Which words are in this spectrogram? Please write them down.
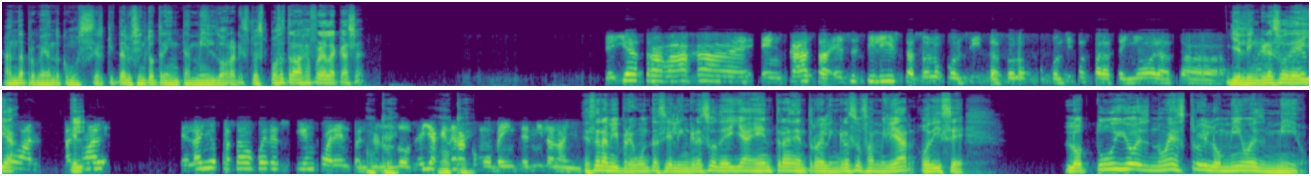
anda promediando como si cerquita de los 130 mil dólares. ¿Tu esposa trabaja fuera de la casa? Ella trabaja en casa, es estilista, solo con citas, solo con citas para señoras. Ah. ¿Y el ingreso de ella? el, año pasado fue de 140 entre los dos. Ella genera como 20 mil al año. Esa era mi pregunta, si el ingreso de ella entra dentro del ingreso familiar o dice, lo tuyo es nuestro y lo mío es mío.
